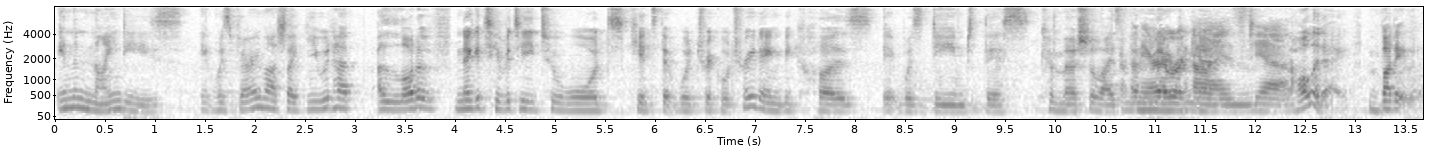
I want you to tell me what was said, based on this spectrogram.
in the 90s, it was very much like you would have a lot of negativity towards kids that would trick or treating because it was deemed this commercialized Americanized, American yeah. holiday. But it,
